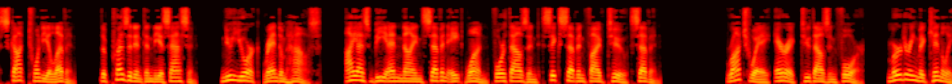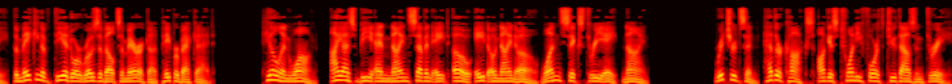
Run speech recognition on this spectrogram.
Scott 2011. The President and the Assassin. New York, Random House. ISBN 978-1-4000-6752-7. Rauchway, Eric 2004. Murdering McKinley, The Making of Theodore Roosevelt's America paperback ed. Hill and Wang. ISBN 978-0-8090-1638-9. Richardson, Heather Cox August 24, 2003.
